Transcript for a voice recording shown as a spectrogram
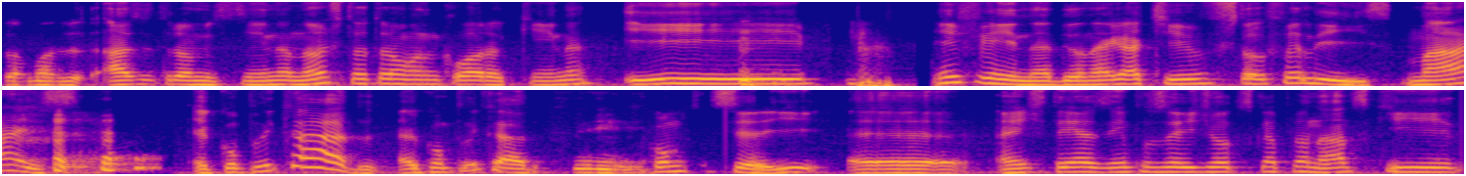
tomando azitromicina, não estou tomando cloroquina e enfim, né, deu negativo, estou feliz. Mas é complicado, é complicado. Sim. Como disse aí, é, a gente tem exemplos aí de outros campeonatos que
